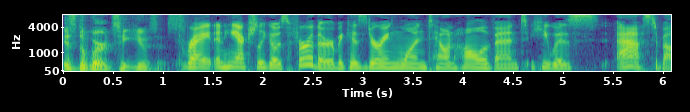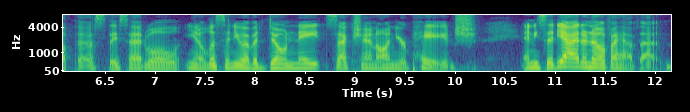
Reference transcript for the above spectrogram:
is the words he uses. Right. And he actually goes further because during one town hall event, he was asked about this. They said, well, you know, listen, you have a donate section on your page. And he said, yeah, I don't know if I have that.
